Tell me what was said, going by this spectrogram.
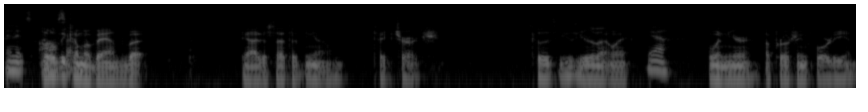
and it's It'll awesome. become a band, but yeah, I just had to, you know, take charge because it's easier that way. Yeah. When you're approaching 40 and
